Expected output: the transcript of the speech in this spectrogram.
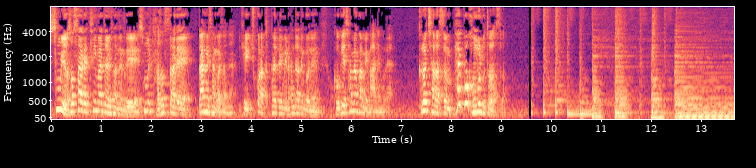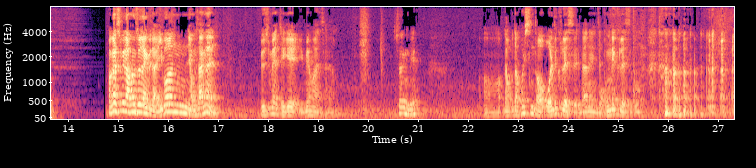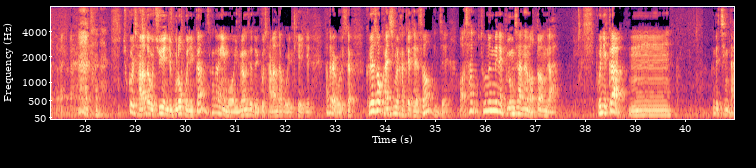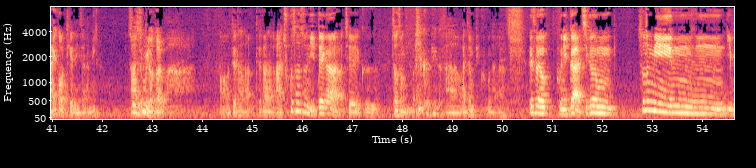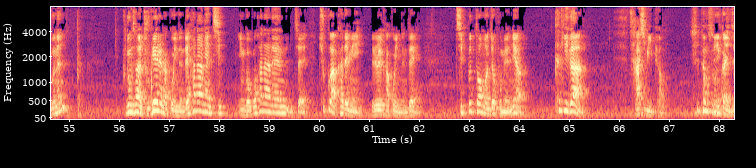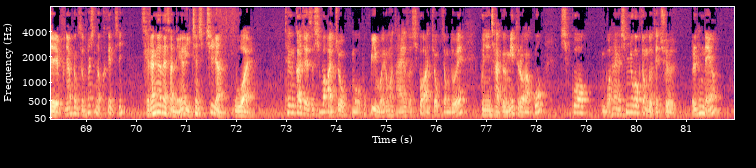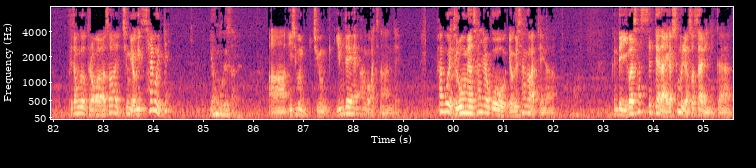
26살에 트리마저를 샀는데 25살에 땅을 산 거잖아. 이렇게 축구 아카데미를 한다는 거는 거기에 사명감이 많은 거야. 그렇지 않았으면 100% 건물부터 샀어. 반갑습니다. 황 소장입니다. 이번 영상은 요즘에 되게 유명한 사람, 소장님이요? 어, 나보다 훨씬 더 월드 클래스. 나는 이제 동네 클래스고. 축구를 잘한다고 주위에 이제 물어보니까 상당히 뭐 유명세도 있고 잘한다고 이렇게 얘기를 하더라고요. 그래서, 그래서 관심을 갖게 돼서 이제 어, 사- 손흥민의 부동산은 어떤가 보니까 음 근데 지금 나이가 어떻게 돼 이 사람이? 아 28. 와. 어, 대단하 대단한 아 축구 선수는 이때가 제 그 전성기인가요? 피크 피크 아, 완전 피크구나. 그래서 보니까 지금 손흥민 이분은 부동산을 두 개를 갖고 있는데 하나는 집 인 거고 하나는 이제 축구 아카데미를 갖고 있는데 집부터 먼저 보면요. 크기가 42평. 실평수니까 이제 분양평수는 훨씬 더 크겠지? 재작년에 샀네요. 2017년 5월. 퇴근까지 해서 10억 안쪽, 뭐 복비 뭐 이런 거 다 해서 10억 안쪽 정도의 본인 자금이 들어갔고 19억, 뭐한 16억 정도 대출을 했네요. 그 정도 들어가서 지금 여기 살고 있대? 영국에 살아요 아, 이 집은 지금 임대한 것 같진 않은데. 한국에 들어오면 살려고 여기를 산 것 같아요. 근데 이걸 샀을 때 나이가 26살이니까.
